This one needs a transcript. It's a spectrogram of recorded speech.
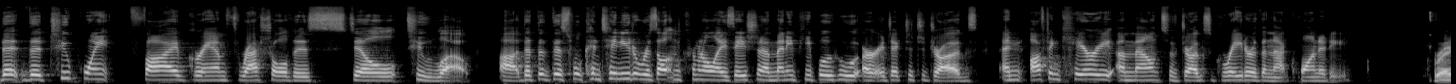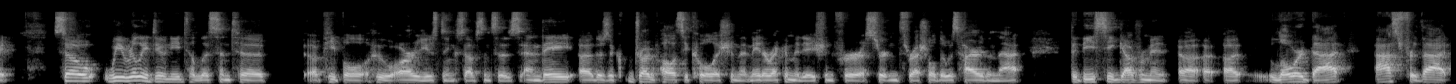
that the 2.5 gram threshold is still too low uh, that, that this will continue to result in criminalization of many people who are addicted to drugs and often carry amounts of drugs greater than that quantity. Right. So we really do need to listen to uh, people who are using substances, and they uh, there's a drug policy coalition that made a recommendation for a certain threshold that was higher than that. The BC government uh, uh, uh, lowered that asked for that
